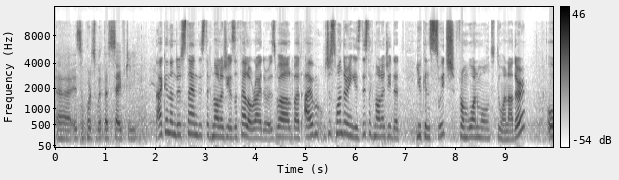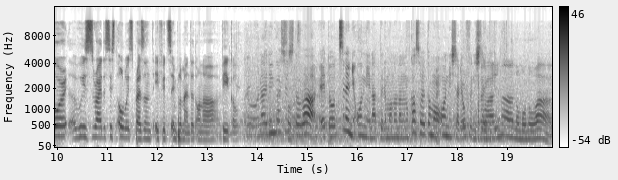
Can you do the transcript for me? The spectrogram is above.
uh, it supports with the safety. I can understand this technology as a fellow rider as well, but I'm just wondering is this technology that you can switch from one mode to another? Or is Ride Assist always present if it's implemented on a vehicle? ライディングアシストは、えっと常にオンになっているものなのか、それともオンにしたりオフにしたりできる？今のものは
